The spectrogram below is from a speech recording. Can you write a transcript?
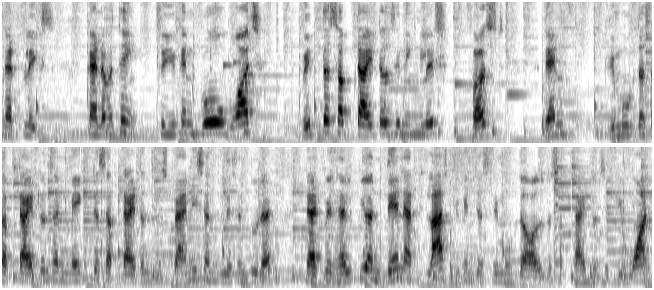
netflix kind of a thing. So you can go watch with the subtitles in english first then remove the subtitles and make the subtitles in Spanish and listen to that. That will help you, and then at last you can just remove the, all the subtitles if you want.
